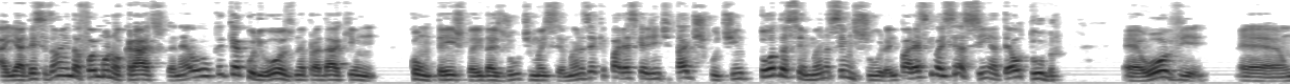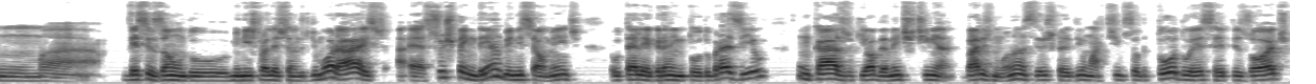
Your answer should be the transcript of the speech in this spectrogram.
aí a decisão ainda foi monocrática. Né? O que é curioso, né, para dar aqui um contexto aí das últimas semanas, é que parece que a gente está discutindo toda semana censura, e parece que vai ser assim até outubro. É, houve é, uma decisão do ministro Alexandre de Moraes, é, suspendendo inicialmente o Telegram em todo o Brasil, um caso que obviamente tinha várias nuances, eu escrevi um artigo sobre todo esse episódio.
